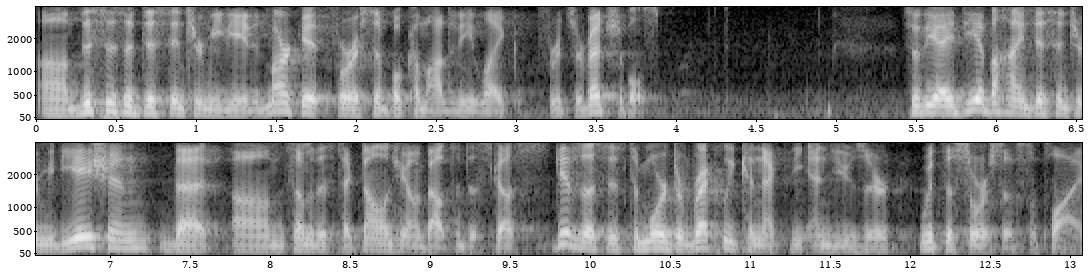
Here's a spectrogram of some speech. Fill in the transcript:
Um, this is a disintermediated market for a simple commodity like fruits or vegetables. So the idea behind disintermediation that um, some of this technology I'm about to discuss gives us is to more directly connect the end user with the source of supply.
